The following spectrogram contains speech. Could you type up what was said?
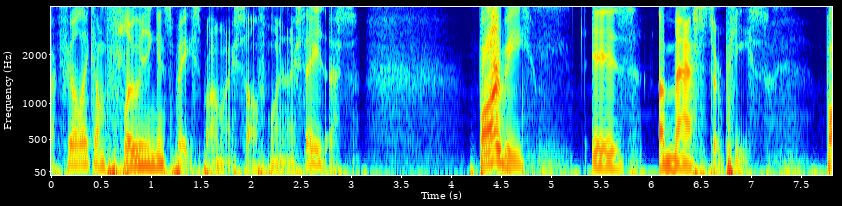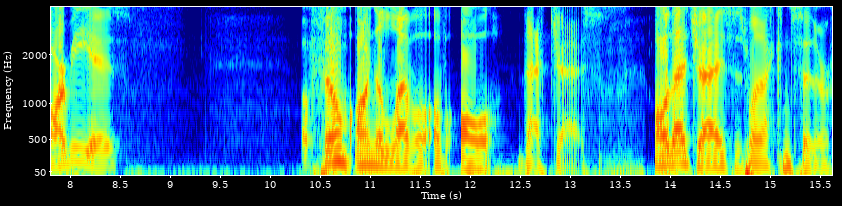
I feel like I'm floating in space by myself when I say this. Barbie is a masterpiece. Barbie is a film on the level of all that jazz. All that jazz is what I consider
